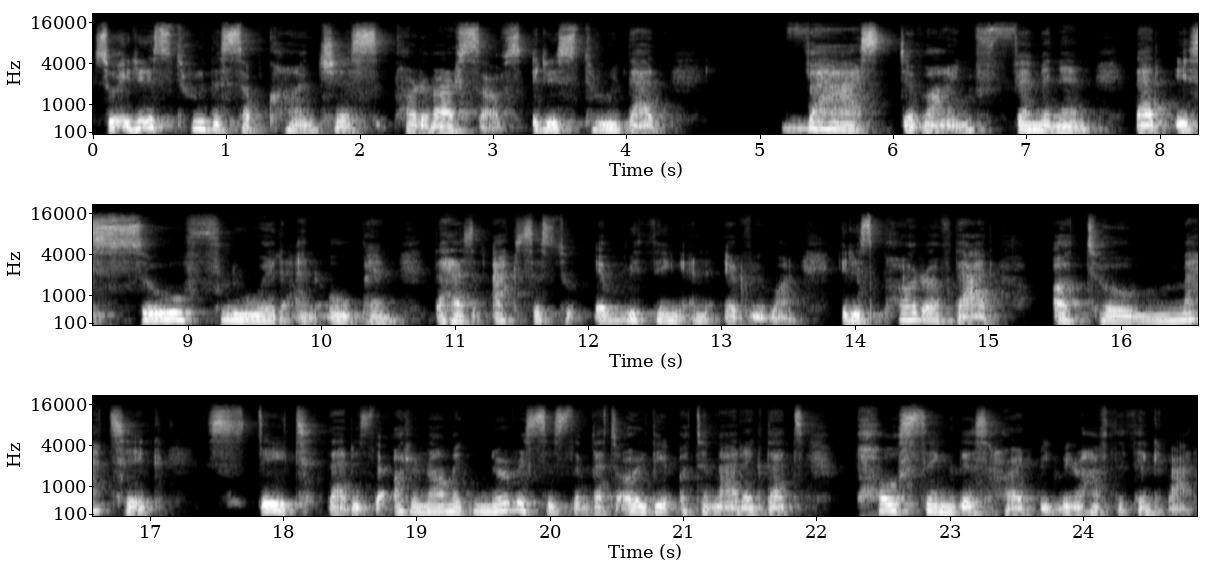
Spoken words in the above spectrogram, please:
So it is through the subconscious part of ourselves, it is through that vast divine feminine that is so fluid and open, that has access to everything and everyone. It is part of that automatic state that is the autonomic nervous system that's already automatic, that's pulsing this heartbeat. We don't have to think about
